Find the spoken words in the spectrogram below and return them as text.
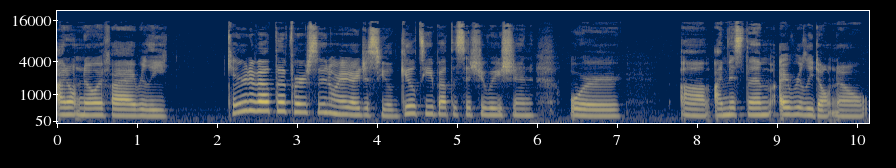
I don't know if I really cared about that person or I just feel guilty about the situation or um, I miss them. I really don't know.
